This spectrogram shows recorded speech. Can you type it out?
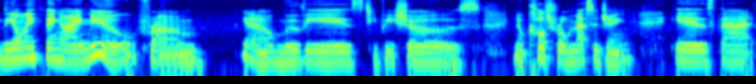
the only thing I knew from you know, movies, TV shows, you know, cultural messaging is that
